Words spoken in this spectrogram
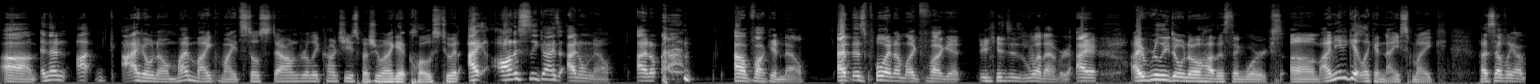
um and then i i don't know. My mic might still sound really crunchy especially when i get close to it. I honestly guys i don't know. I don't i don't fucking know. At this point i'm like fuck it. It's just whatever. I i really don't know how this thing works. Um i need to get like a nice mic. That's definitely uh,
